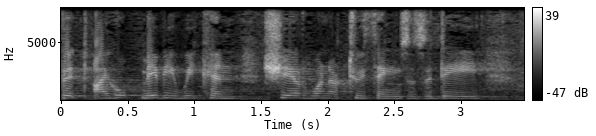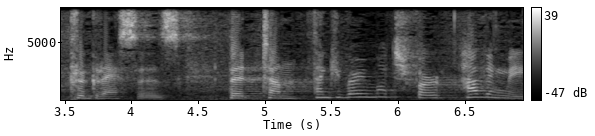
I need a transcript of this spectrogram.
but I hope maybe we can share one or two things as the day progresses. But um, thank you very much for having me.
